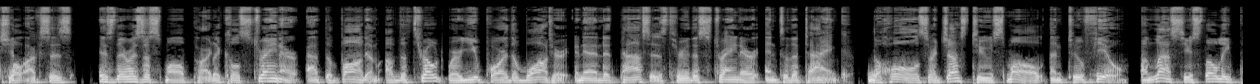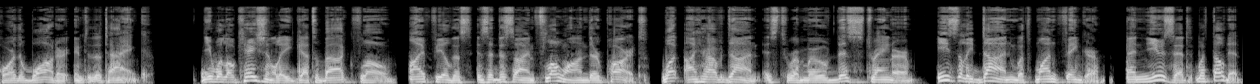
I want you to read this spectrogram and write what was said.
Chuluxes, is there is a small particle strainer at the bottom of the throat where you pour the water in and it passes through the strainer into the tank. The holes are just too small and too few, unless you slowly pour the water into the tank. You will occasionally get a backflow. I feel this is a design flaw on their part. What I have done is to remove this strainer, easily done with one finger, and use it without it.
